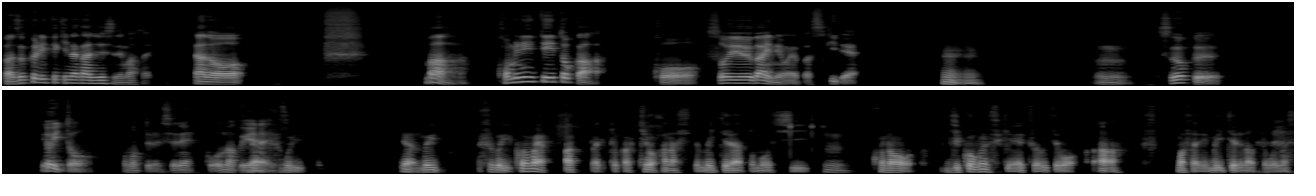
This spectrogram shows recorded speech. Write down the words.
場作り的な感じですね、まさに。あの、まあ、コミュニティとか、こう、そういう概念はやっぱ好きで、うんううん、すごく良いと思ってるんですよね。こう、うまく言えないですすごい。いや、向い、すごい、この前あったりとか、今日話して向いてるなと思うし、うん。この自己分析のやつを見ても、あ、まさに向いてるなと思いまし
